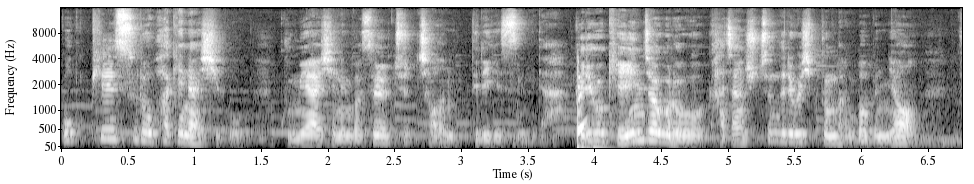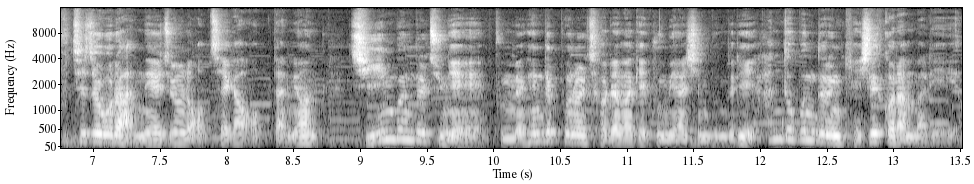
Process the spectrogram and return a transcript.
꼭 필수로 확인하시고 구매하시는 것을 추천드리겠습니다. 그리고 개인적으로 가장 추천드리고 싶은 방법은요. 구체적으로 안내해주는 업체가 없다면 지인분들 중에 분명 핸드폰을 저렴하게 구매하신 분들이 한두 분들은 계실 거란 말이에요.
